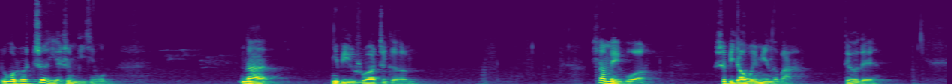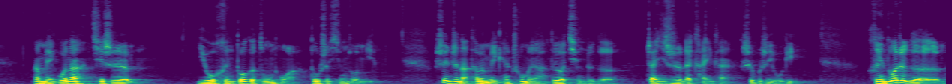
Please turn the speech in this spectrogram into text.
如果说这也是迷信，我那，你比如说这个，像美国是比较文明的吧，对不对？那美国呢，其实有很多个总统啊都是星座迷，甚至呢，他们每天出门啊都要请这个。占星师来看一看是不是有利。很多这个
